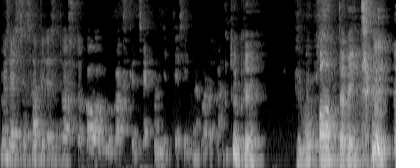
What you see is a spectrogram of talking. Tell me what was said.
mis asja, sa pidasid vastu kauem kui kakskümmend sekundit esimene kord või? muidugi. vaata mind.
